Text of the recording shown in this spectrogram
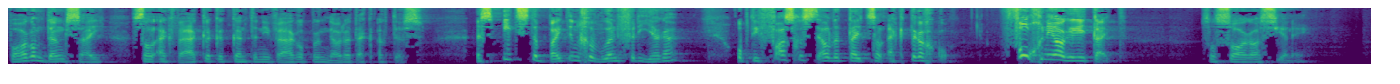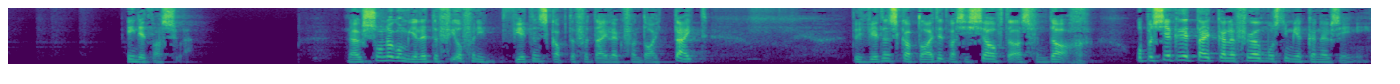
Waarom dink sy sal ek werklik 'n kind in die wêreld bring nou dat ek oud is? is iets te buitengewoon vir die Here. Op die vasgestelde tyd sal ek terugkom. Volgende jaar hierdie tyd sal Sara seën hê. En dit was so. Nou sonder om julle te veel van die wetenskap te verduidelik van daai tyd. Die wetenskap daai tyd was dieselfde as vandag. Op 'n sekere tyd kan 'n vrou mos nie meer kinders hê nie.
